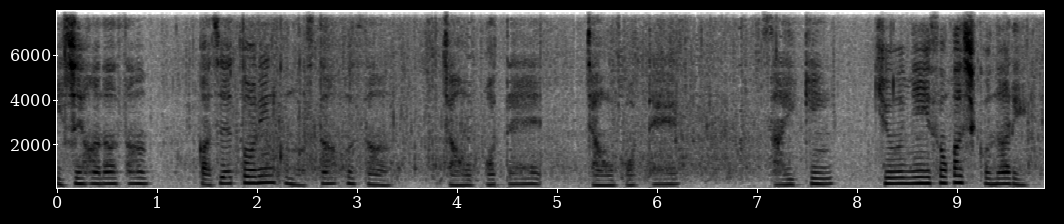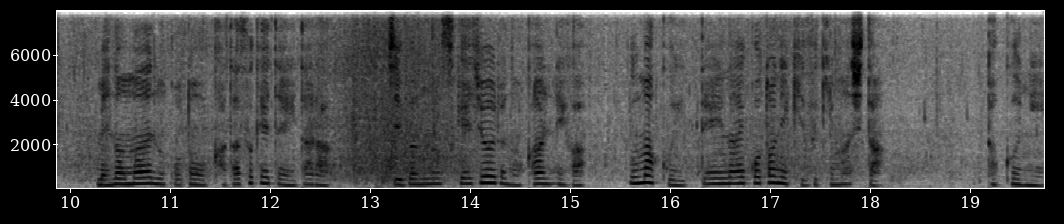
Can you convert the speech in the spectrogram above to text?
石原さんガジェットリンクのスタッフさんちゃんぽてーちゃんぽてー。最近急に忙しくなり目の前のことを片付けていたら自分のスケジュールの管理がうまくいっていないことに気づきました。特に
